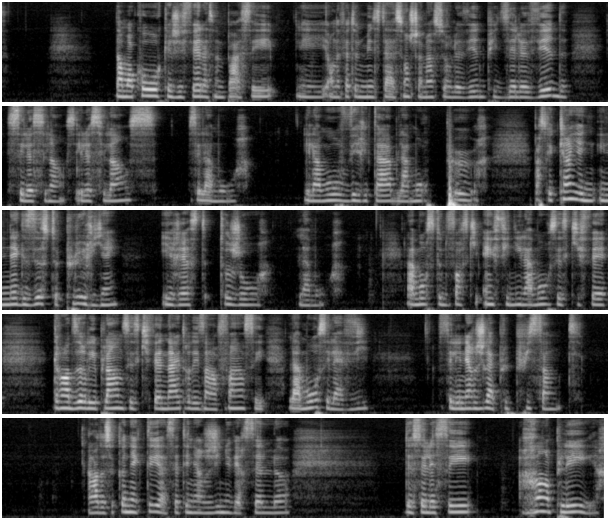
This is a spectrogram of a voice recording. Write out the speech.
Dans mon cours que j'ai fait la semaine passée, et on a fait une méditation justement sur le vide, puis il disait le vide, c'est le silence. Et le silence, c'est l'amour. Et l'amour véritable, l'amour pur. Parce que quand il n'existe plus rien, il reste toujours l'amour. L'amour, c'est une force qui est infinie. L'amour, c'est ce qui fait grandir les plantes, c'est ce qui fait naître des enfants. C'est l'amour, c'est la vie. C'est l'énergie la plus puissante. Alors de se connecter à cette énergie universelle-là, de se laisser remplir,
